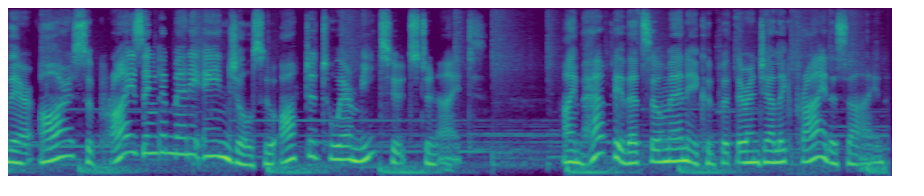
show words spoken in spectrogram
There are surprisingly many angels who opted to wear meat suits tonight. I'm happy that so many could put their angelic pride aside.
